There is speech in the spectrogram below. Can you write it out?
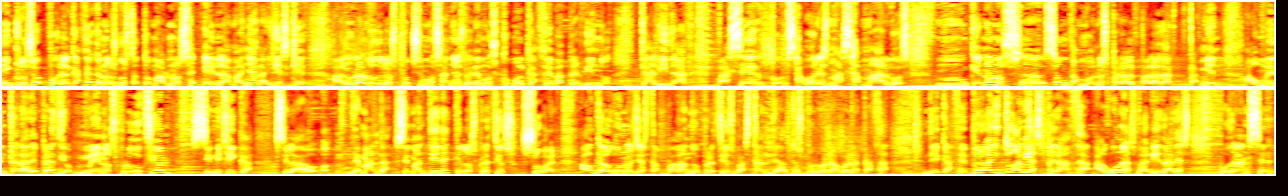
incluso por el café que nos gusta tomarnos en la mañana. Y es que a lo largo de los próximos años veremos cómo el café va perdiendo calidad, va a ser con sabores más amargos, que no nos eh, son tan buenos para el paladar. También aumentará de precio. Menos producción significa, si la demanda se mantiene, que los precios suban. Aunque algunos ya están pagando precios bastante altos por una buena taza de café. Pero hay todavía esperanza. Algunas variedades podrán ser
